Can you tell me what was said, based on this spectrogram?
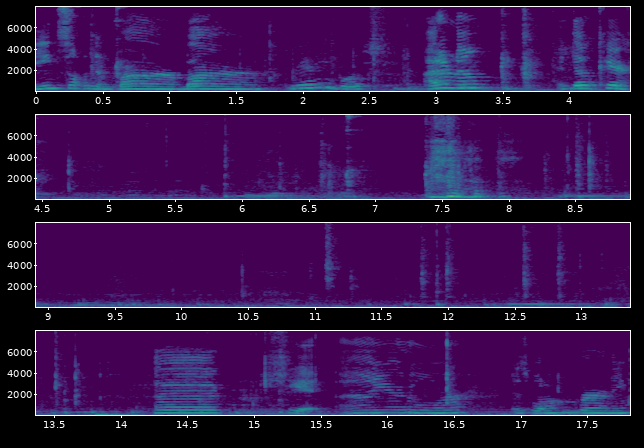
need something to burn, burn. Do you have any books? I don't know. I don't care. okay, iron ore is what I'm burning,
